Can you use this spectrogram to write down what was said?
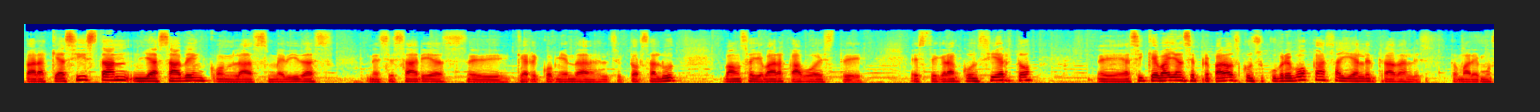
para que asistan, ya saben, con las medidas necesarias eh, que recomienda el sector salud. Vamos a llevar a cabo este, este gran concierto. así que váyanse preparados con su cubrebocas. Ahí a la entrada les tomaremos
